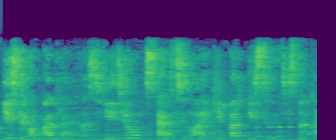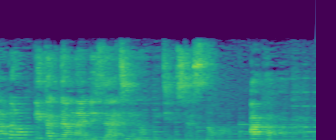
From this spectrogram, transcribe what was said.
Если вам понравилось видео, ставьте лайки, подписывайтесь на канал, и тогда мы обязательно увидимся снова. Пока-пока!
